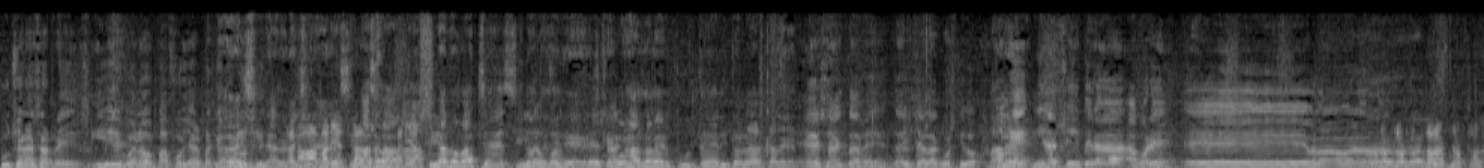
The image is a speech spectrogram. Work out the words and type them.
pujaràs a res. I, bueno, pa follar, pa que No no xina. varietat, Si vas a la, a la fira no vaig, si Si no no tens pot- diners. Que exacte. hauràs d'anar puter i tornar al caler. Exactament, això és la qüestió. Vale. Home, n'hi ha així per a... A veure... Eh... bla, bla, bla, bla, bla.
